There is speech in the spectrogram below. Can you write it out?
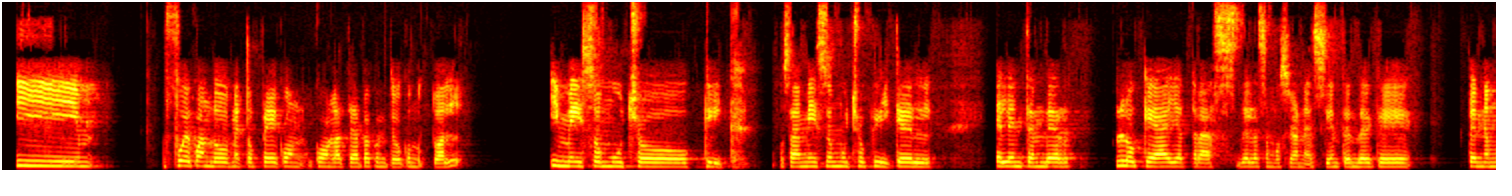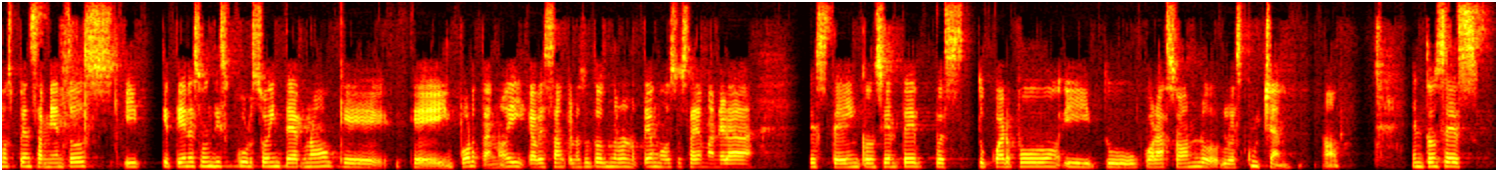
Y fue cuando me topé con, con la terapia cognitivo-conductual y me hizo mucho clic. O sea, me hizo mucho clic el, el entender lo que hay atrás de las emociones y entender que tenemos pensamientos y que tienes un discurso interno que, que importa, ¿no? Y a veces, aunque nosotros no lo notemos, o sea, de manera este, inconsciente, pues tu cuerpo y tu corazón lo, lo escuchan, ¿no? Entonces,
